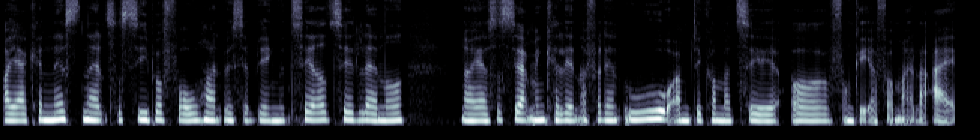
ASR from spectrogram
og jeg kan næsten altid sige på forhånd, hvis jeg bliver inviteret til et eller andet, når jeg så ser min kalender for den uge, om det kommer til at fungere for mig eller ej.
